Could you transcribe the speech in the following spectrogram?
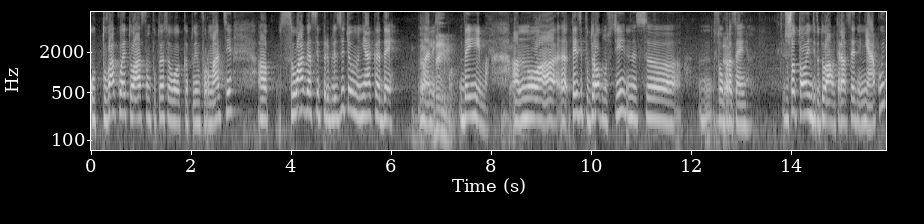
от това, което аз съм потърсила като информация, а, слага се приблизително някъде да, нали? да има. Да има. Да. Но а, тези подробности не са съобразени. Да. Защото то е индивидуално. Трябва да седне някой,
